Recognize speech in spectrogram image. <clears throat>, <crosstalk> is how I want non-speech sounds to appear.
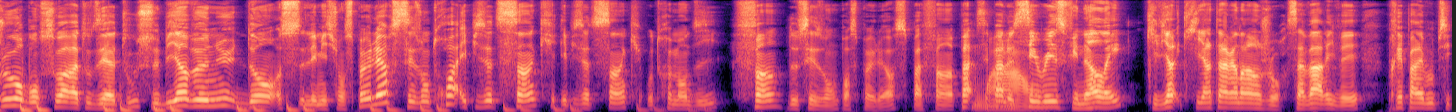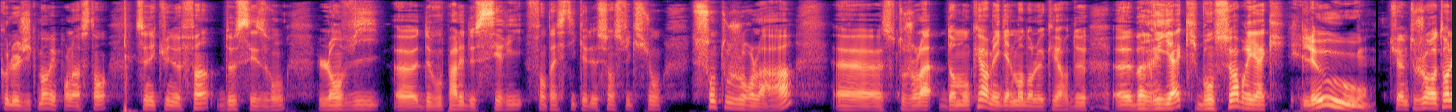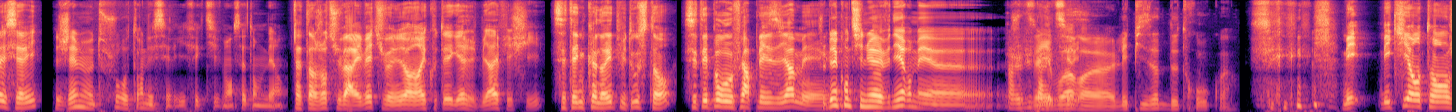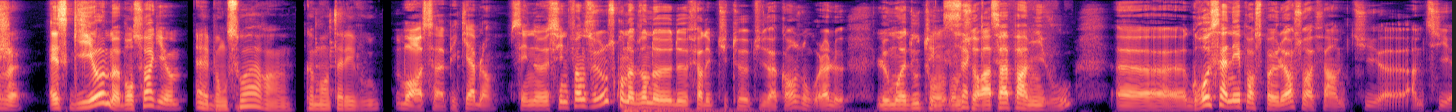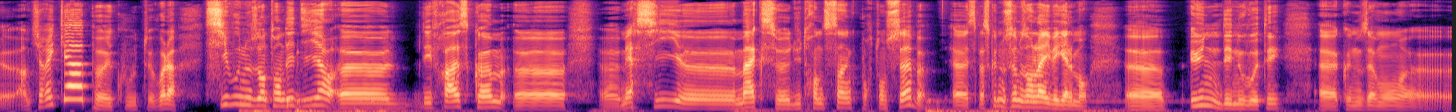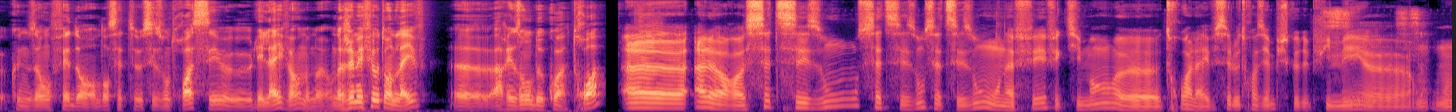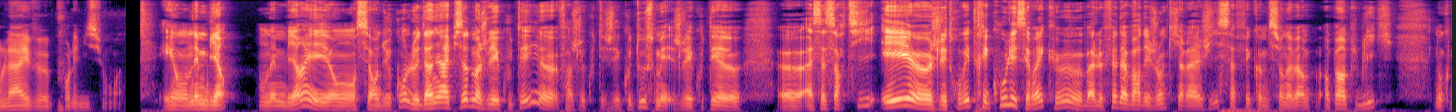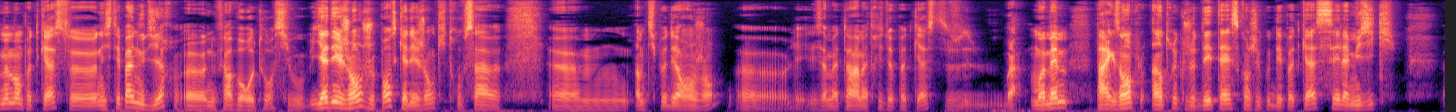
Bonjour, bonsoir à toutes et à tous. Bienvenue dans l'émission Spoilers, saison 3, épisode 5. Épisode 5, autrement dit, fin de saison pour Spoilers. Pas fin, pas, c'est pas le Wow. series finale qui vient, qui interviendra un jour. Ça va arriver. Préparez-vous psychologiquement, mais pour l'instant, ce n'est qu'une fin de saison. L'envie euh, de vous parler de séries fantastiques et de science-fiction sont toujours là, euh, sont toujours là dans mon cœur, mais également dans le cœur de euh, Briac. Bonsoir Briac. Hello Tu aimes toujours autant les séries? J'aime toujours autant les séries, effectivement, ça tombe bien. Peut-être un jour tu vas arriver, tu vas me dire non écoutez les gars j'ai bien réfléchi. C'était une connerie depuis tout ce temps. C'était pour vous faire plaisir mais Je veux bien continuer à venir, mais euh, je veux plus Vous allez voir euh, l'épisode de trop, quoi. <laughs> mais mais qui entend-je Est-ce Guillaume? Bonsoir Guillaume. Eh, bonsoir, comment allez-vous? Bon ça va impeccable. Hein. C'est une c'est une fin de saison parce qu'on a besoin de, de faire des petites euh, petites vacances donc voilà le le mois d'août on, on ne sera pas parmi vous. Euh, grosse année pour spoilers, on va faire un petit euh, un petit euh, un petit récap. Écoute, voilà. Si vous nous entendez dire euh, des phrases comme euh, merci Max du 35 pour ton sub, c'est parce que nous sommes en live également. Une des nouveautés que nous avons que nous avons fait dans, dans cette saison 3, c'est les lives. Hein. On n'a jamais fait autant de lives. Euh, à raison de quoi? 3 euh, Alors, cette saison, cette saison, cette saison, on a fait effectivement euh, trois lives. C'est le troisième, puisque depuis mai, euh, on, on live pour l'émission. ouais. et on aime bien. On aime bien et on s'est rendu compte. Le dernier épisode, moi, je l'ai écouté. euh, Enfin, je l'ai écouté. Je l'écoute tous, mais je l'ai écouté euh, euh, à sa sortie et euh, je l'ai trouvé très cool. Et c'est vrai que bah, le fait d'avoir des gens qui réagissent, ça fait comme si on avait un, un peu un public. Donc même en podcast, n'hésitez pas à nous dire, nous faire vos retours. Si vous, il y a des gens, je pense qu'il y a des gens qui trouvent ça un petit peu dérangeant, les, les amateurs amatrices de podcasts. Voilà. Moi-même, par exemple, un truc que je déteste quand j'écoute des podcasts, c'est la musique.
